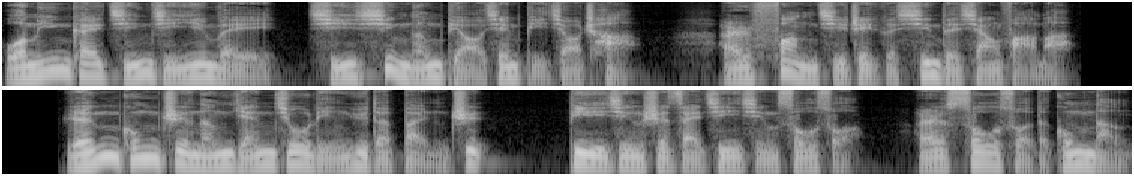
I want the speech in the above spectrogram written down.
我们应该仅仅因为其性能表现比较差而放弃这个新的想法吗？人工智能研究领域的本质毕竟是在进行搜索，而搜索的功能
